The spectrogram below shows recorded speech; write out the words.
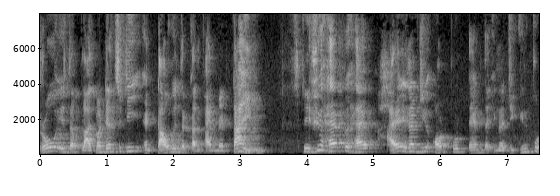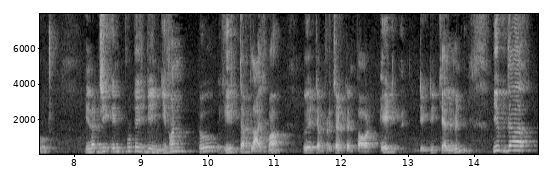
rho is the plasma density and tau is the confinement time. So if you have to have higher energy output than the energy input, energy input is being given to heat the plasma to a temperature 10 power 8 degree Kelvin. If the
